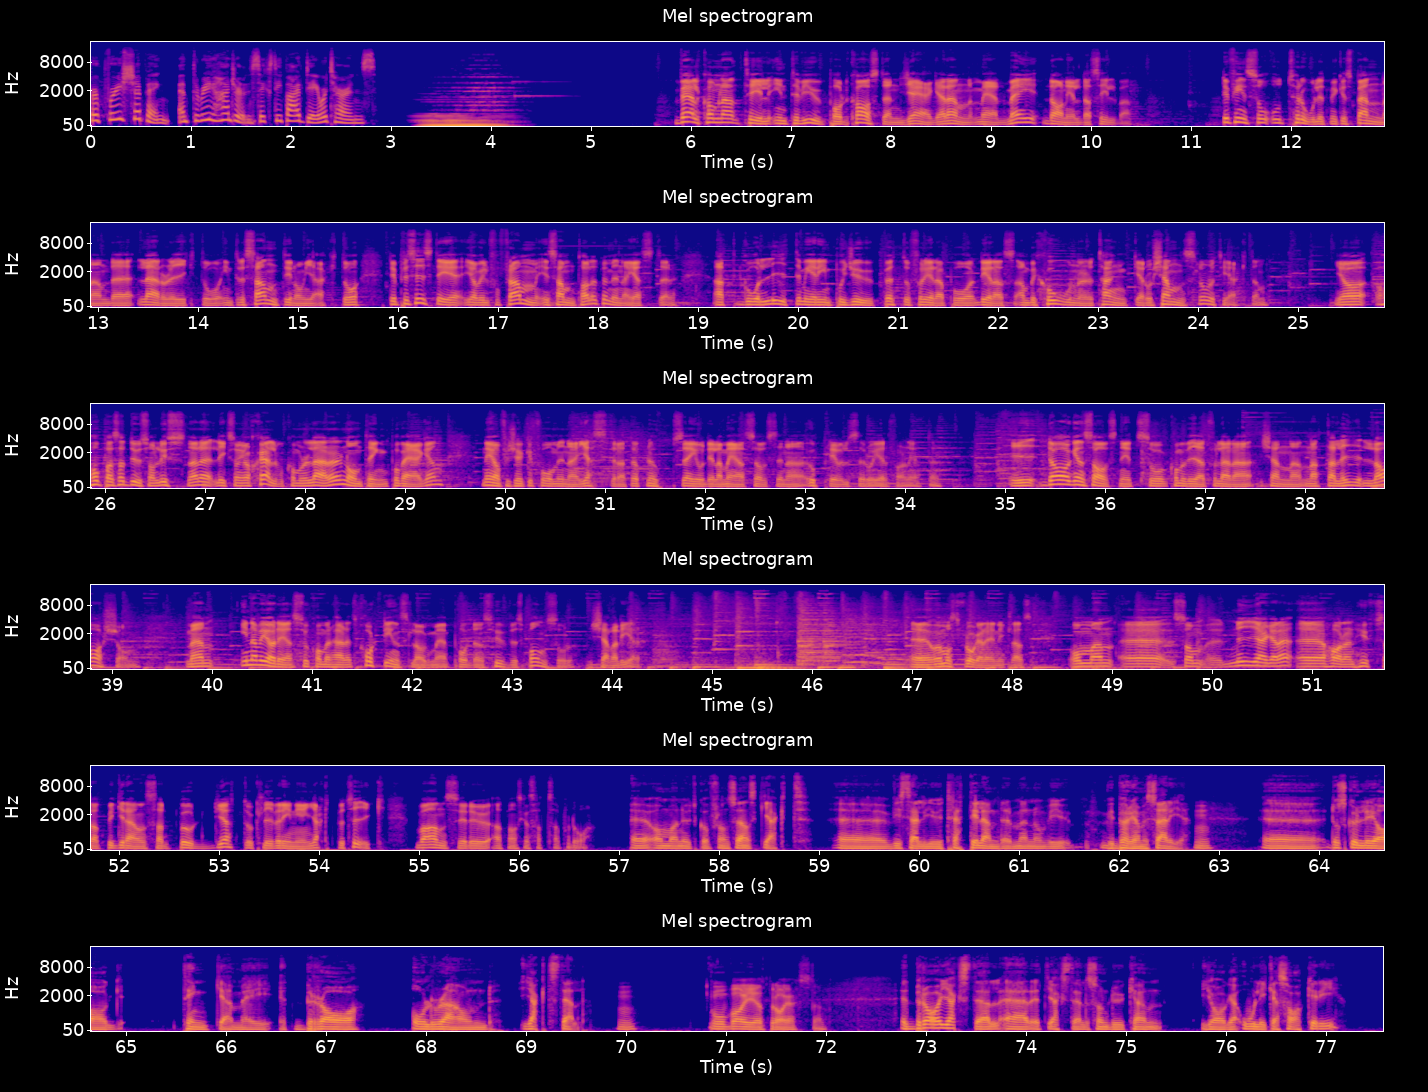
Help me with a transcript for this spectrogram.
for free shipping and 365-day returns. Välkomna till intervjupodcasten Jägaren med mig, Daniel da Silva. Det finns så otroligt mycket spännande, lärorikt och intressant inom jakt och det är precis det jag vill få fram i samtalet med mina gäster. Att gå lite mer in på djupet och få reda på deras ambitioner, tankar och känslor till jakten. Jag hoppas att du som lyssnare, liksom jag själv, kommer att lära dig någonting på vägen när jag försöker få mina gäster att öppna upp sig och dela med sig av sina upplevelser och erfarenheter. I dagens avsnitt så kommer vi att få lära känna Nathalie Larsson. Men innan vi gör det så kommer här ett kort inslag med poddens huvudsponsor, Chevalier. Eh, och jag måste fråga dig Niklas, om man eh, som ny jägare eh, har en hyfsat begränsad budget och kliver in i en jaktbutik, vad anser du att man ska satsa på då? Eh, om man utgår från svensk jakt. Eh, vi säljer ju i 30 länder men om vi, vi börjar med Sverige. Mm. Eh, då skulle jag tänka mig ett bra allround jaktställ. Och vad är ett bra jaktställ? Ett bra jaktställ är ett jaktställ som du kan jaga olika saker i,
